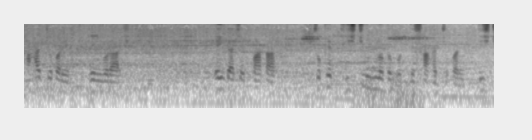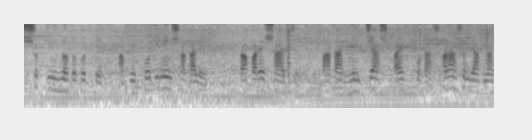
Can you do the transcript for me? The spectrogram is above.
সাহায্য করে লিঙ্গরাজ এই গাছের পাতা চোখের দৃষ্টি উন্নত করতে সাহায্য করে। দৃষ্টিশক্তি উন্নত করতে আপনি প্রতিদিন সকালে টপারের সাহায্যে পাতার নির্যাস কয়েক ফোঁটা সরাসরি আপনার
